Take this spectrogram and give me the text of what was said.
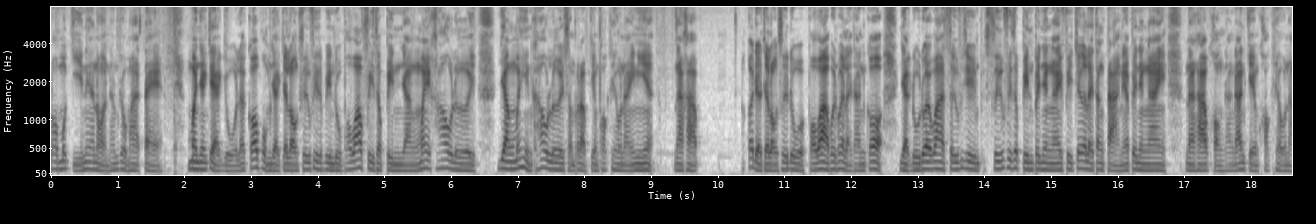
รอบเมื่อกี้แน่นอนท่านผู้ชมฮะแต่มันยังแจกอยู่แล้วก็ผมอยากจะลองซื้อ free spin ดูเพราะว่า free spin ยังไม่เข้าเลย ยังไม่เห็นเข้าเลยสำหรับเกม Cocktail Nights เนี้ยนะครับ ก็เดี๋ยวจะลองซื้อดู เพราะว่าเพื่อนๆหลายท่านก็อยากดูด้วยว่าซื้อฟรีซื้อ free spin เป็นยังไงฟีเจอร์อะไรต่างๆ เนี้ยเป็นยังไงนะครับของทางด้านเกม Cocktail Nights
